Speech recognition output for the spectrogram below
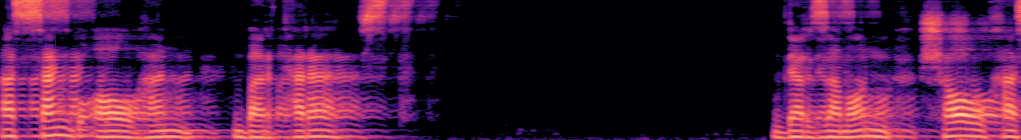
از سنگ و آهن برترست در زمان شاخ از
